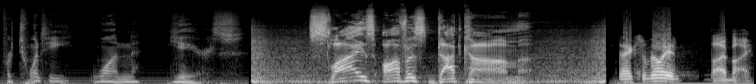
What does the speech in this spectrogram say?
for 21 years. Sly'sOffice.com. Thanks a million. Bye bye.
